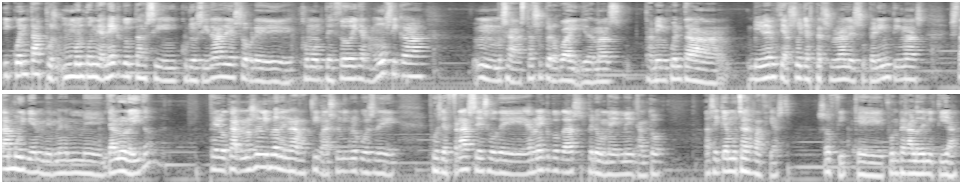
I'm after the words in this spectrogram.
Y cuenta pues un montón de anécdotas y curiosidades sobre cómo empezó ella la música. Mm, o sea, está súper guay. Y además también cuenta vivencias suyas personales súper íntimas. Está muy bien, me- ya lo he leído. Pero claro, no es un libro de narrativa, es un libro pues de, pues de frases o de anécdotas, pero me, me encantó. Así que muchas gracias, Sofi, que fue un regalo de mi tía.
